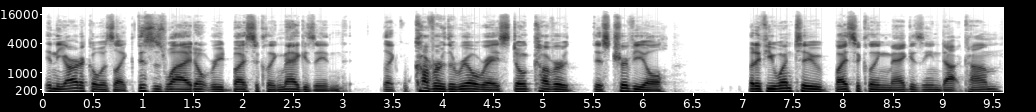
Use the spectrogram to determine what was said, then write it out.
in the article was like, "This is why I don't read bicycling magazine. Like, cover the real race. Don't cover this trivial." But if you went to bicyclingmagazine.com,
